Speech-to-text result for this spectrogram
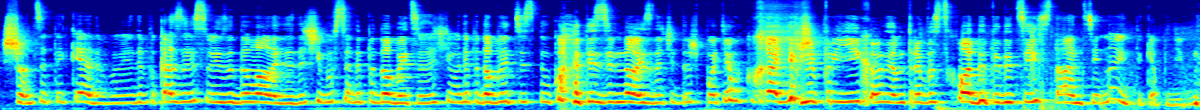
що це таке? Типу, він не показує свої задоволення, значить йому все не подобається, значить йому не подобається спілкуватися зі мною, значить наш потяг кохання вже приїхав, нам треба сходити до цієї станції. Ну і таке подібне.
